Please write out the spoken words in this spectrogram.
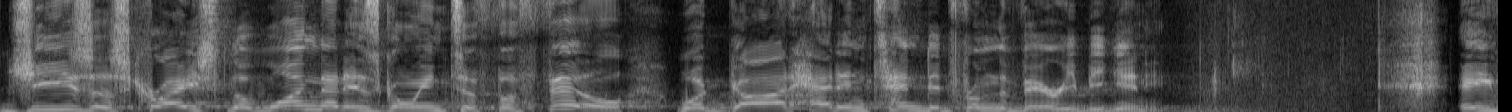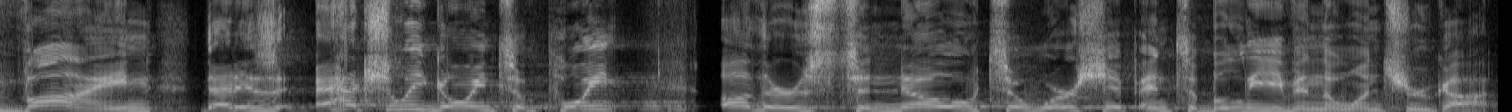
Jesus Christ, the one that is going to fulfill what God had intended from the very beginning. A vine that is actually going to point others to know, to worship, and to believe in the one true God.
